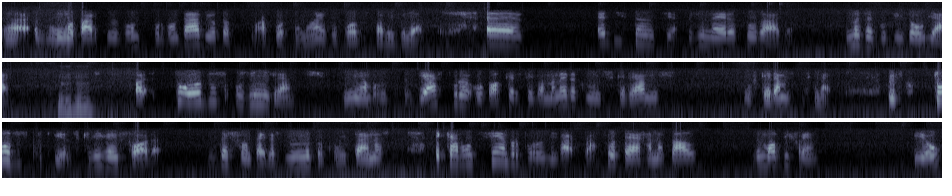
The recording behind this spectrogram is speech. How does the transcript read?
Uh, uma parte por vontade e outra à força, não é? O pobre estava exilado. Uh, a distância genera saudade, mas agudiza o olhar. Uhum. Ora, todos os imigrantes, membros da diáspora ou qualquer seja a maneira como nos queiramos, nos queiramos designar. Por isso, todos os portugueses que vivem fora das fronteiras metropolitanas acabam sempre por olhar para a sua terra natal de modo diferente. Eu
